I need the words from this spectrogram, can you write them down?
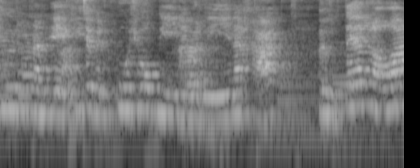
ชื่อเท่านั้นเองที่จะเป็นผู้โชคดีในวันนี้นะคะตื่นเต้นแล้วว่า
